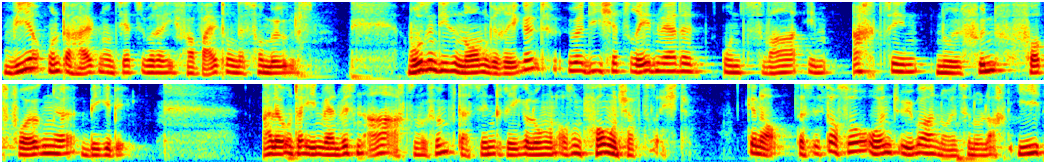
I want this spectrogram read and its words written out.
Wir unterhalten uns jetzt über die Verwaltung des Vermögens. Wo sind diese Normen geregelt, über die ich jetzt reden werde? Und zwar im 1805 fortfolgende BGB. Alle unter Ihnen werden wissen, A, 1805, das sind Regelungen aus dem Vormundschaftsrecht. Genau, das ist auch so. Und über 1908i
